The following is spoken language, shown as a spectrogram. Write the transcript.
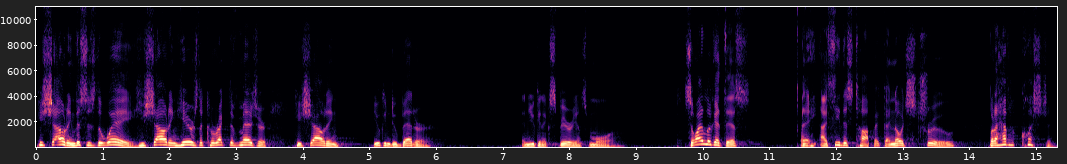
He's shouting, This is the way. He's shouting, Here's the corrective measure. He's shouting, You can do better and you can experience more. So I look at this, I see this topic, I know it's true, but I have a question.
